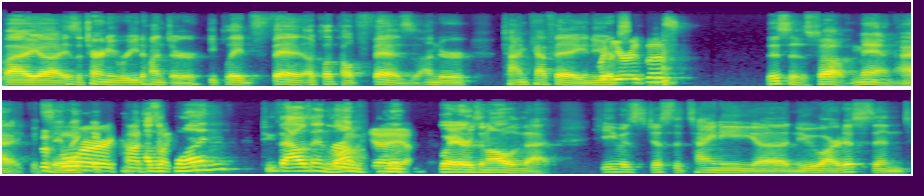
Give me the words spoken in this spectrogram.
by uh, his attorney Reed Hunter. He played Fez, a club called Fez under Time Cafe in New What York. What year City. is this? This is oh man, I say like Before Conscious like 2001, 2000, long Early, yeah, yeah. squares and all of that. He was just a tiny uh, new artist, and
